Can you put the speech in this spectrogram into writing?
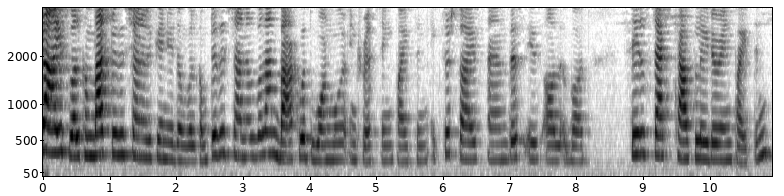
guys, welcome back to this channel. If you're new, then welcome to this channel. Well, I'm back with one more interesting Python exercise, and this is all about sales tax calculator in Python.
